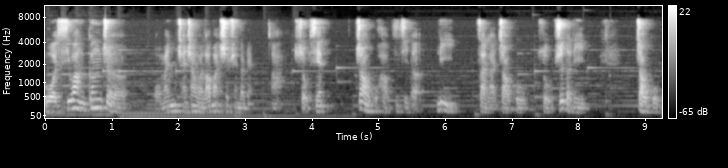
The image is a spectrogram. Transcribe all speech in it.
我希望跟着我们陈尚文老板社群的人啊，首先照顾好自己的利益，再来照顾组织的利益。照顾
